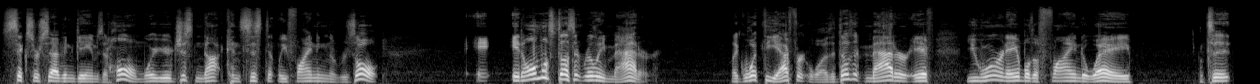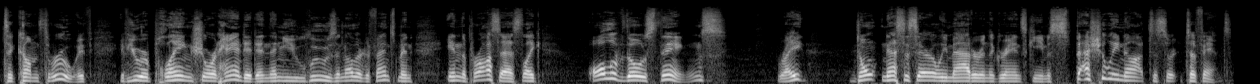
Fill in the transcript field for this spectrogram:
six or seven games at home where you're just not consistently finding the result, it, it almost doesn't really matter like what the effort was. It doesn't matter if you weren't able to find a way to, to come through. If if you were playing shorthanded and then you lose another defenseman in the process, like all of those things, right, don't necessarily matter in the grand scheme, especially not to to fans.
